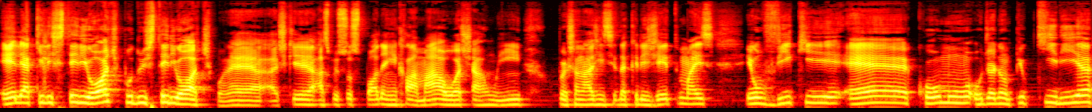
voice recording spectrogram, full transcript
ele é aquele estereótipo do estereótipo, né? Acho que as pessoas podem reclamar ou achar ruim o personagem ser daquele jeito, mas eu vi que é como o Jordan Peele queria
